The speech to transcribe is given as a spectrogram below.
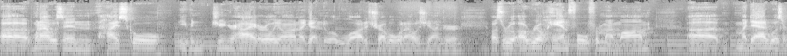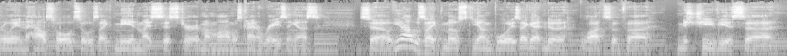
Uh, when I was in high school, even junior high, early on, I got into a lot of trouble when I was younger. I was a real, a real handful for my mom. Uh, my dad wasn't really in the household, so it was like me and my sister, and my mom was kind of raising us. So, you know, I was like most young boys. I got into lots of uh, mischievous uh,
